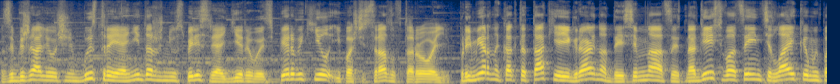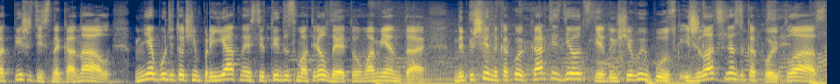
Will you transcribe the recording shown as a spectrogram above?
Забежали очень быстро, и они даже не успели среагировать. Первый килл и почти сразу второй. Примерно как-то так я играю на D17. Надеюсь, вы оцените лайком и подпишитесь на канал. Мне будет очень приятно, если ты досмотрел до этого момента. Напиши, на какой карте сделать следующий выпуск, и желательно за какой класс.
